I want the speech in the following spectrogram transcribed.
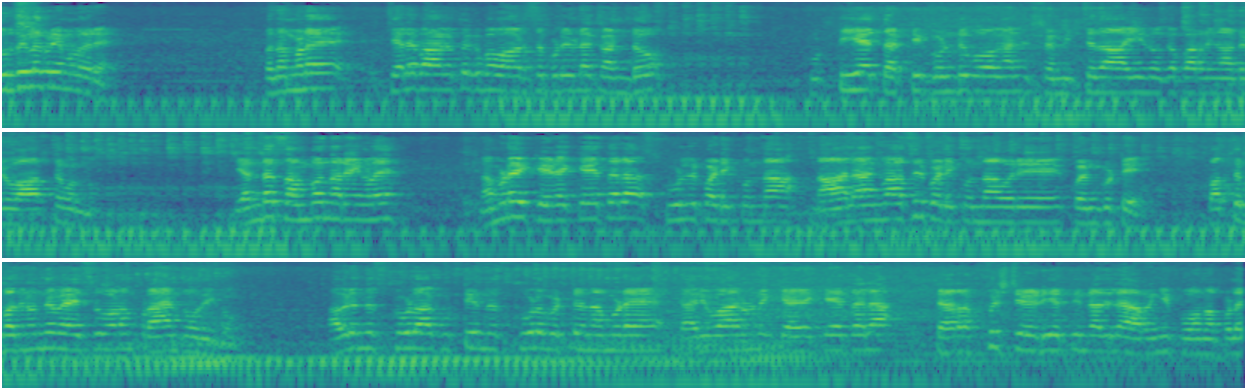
സുഹൃത്തുക്കളെ പ്രിയമുള്ളവരെ ഇപ്പൊ നമ്മളെ ചില ഭാഗത്തൊക്കെ ഇപ്പൊ വാട്സപ്പിലൂടെ കണ്ടു കുട്ടിയെ തട്ടിക്കൊണ്ടുപോകാൻ ശ്രമിച്ചതായി എന്നൊക്കെ പറഞ്ഞാണ്ട് ഒരു വാർത്ത വന്നു. എന്താ സംഭവം എന്നറിയങ്ങളെ നമ്മുടെ കിഴക്കേത്തല സ്കൂളിൽ പഠിക്കുന്ന നാലാം ക്ലാസ്സിൽ പഠിക്കുന്ന ഒരു പെൺകുട്ടി പത്ത് പതിനൊന്ന് വയസ്സോളം പ്രായം തോന്നിക്കും. അവരിന്ന് സ്കൂൾ ആ കുട്ടി ഇന്ന് സ്കൂൾ വിട്ട് നമ്മുടെ കരുവാരുണ്ട് കിഴക്കേത്തല ടെറഫ് സ്റ്റേഡിയത്തിന്റെ അതിൽ ഇറങ്ങി പോന്നപ്പോൾ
